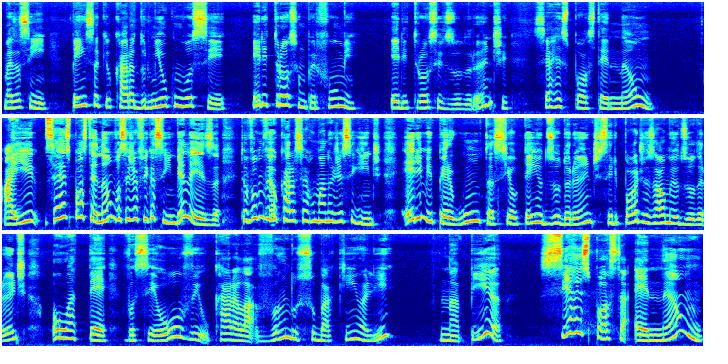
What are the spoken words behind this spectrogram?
Mas, assim, pensa que o cara dormiu com você. Ele trouxe um perfume? Ele trouxe desodorante? Se a resposta é não, Aí, se a resposta é não, você já fica assim, beleza. Então vamos ver o cara se arrumar no dia seguinte. Ele me pergunta se eu tenho desodorante, se ele pode usar o meu desodorante, ou até você ouve o cara lavando o subaquinho ali na pia? Se a resposta é não,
